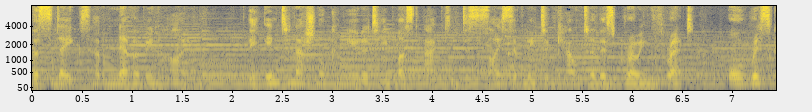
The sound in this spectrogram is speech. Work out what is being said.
The stakes have never been higher. The international community must act decisively to counter this growing threat or risk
